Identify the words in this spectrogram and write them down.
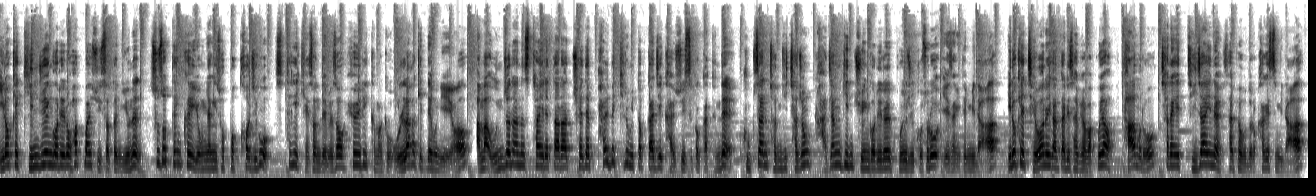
이렇게 긴 주행 거리를 확보할 수 있었던 이유는 수소 탱크의 용량이 소폭 커지고 스택이 개선되면서 효율이 그만큼 올라갔기 때문이에요. 아마 운전하는 스타일에 따라 최대 800km까지 갈 수 있을 것 같은데 국산 전기차 중 가장 긴 주행 거리를 보여줄 것으로 예상이 됩니다. 이렇게 재원을 간단히 살펴봤고요. 다음으로 차량의 디자인을 살펴보도록 하겠습니다.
